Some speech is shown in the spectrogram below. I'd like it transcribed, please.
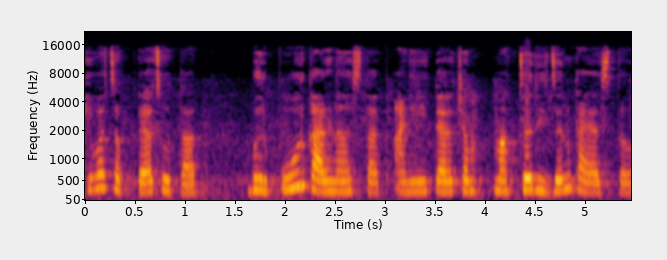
किंवा चपट्याच होतात भरपूर कारणं असतात आणि त्याच्या मागचं रिझन काय असतं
